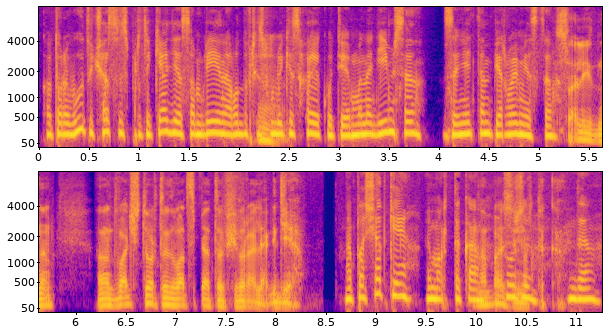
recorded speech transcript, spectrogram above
которая будет участвовать в спартакиаде Ассамблеи народов Республики Саха-Якутия. Мы надеемся занять там первое место. Солидно. 24 и 25 февраля где? На площадке МРТК. На базе Тоже, МРТК. Да.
